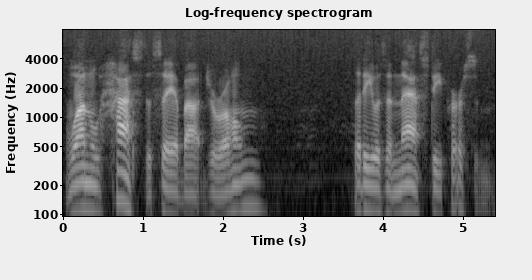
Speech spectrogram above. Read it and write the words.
one has to say about Jerome that he was a nasty person.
